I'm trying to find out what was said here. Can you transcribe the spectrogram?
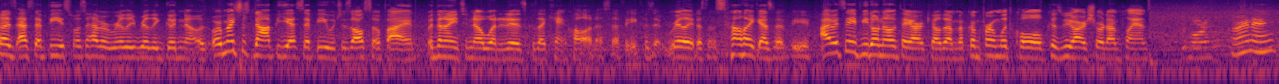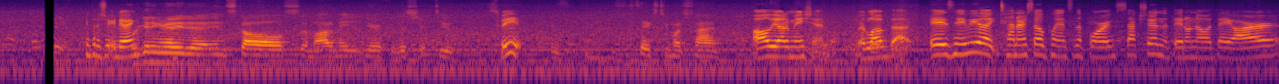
Because SFB is supposed to have a really, really good nose. Or it might just not be SFB, which is also fine. But then I need to know what it is because I can't call it SFB because it really doesn't smell like SFB. I would say if you don't know what they are, kill them. But confirm with Cole because we are short on plants. Good morning. Morning. You finish what you're doing? We're getting ready to install some automated here for this ship too. Sweet. This takes too much time. All the automation. I love that. Is maybe like 10 or so plants in the forage section that they don't know what they are.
